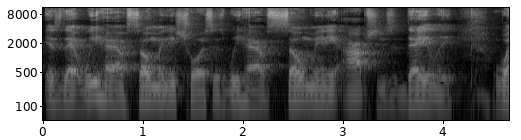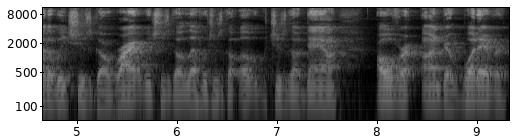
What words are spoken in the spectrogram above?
is that we have so many choices. We have so many options daily. Whether we choose to go right, we choose to go left, we choose to go up, we choose to go down, over, under, whatever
